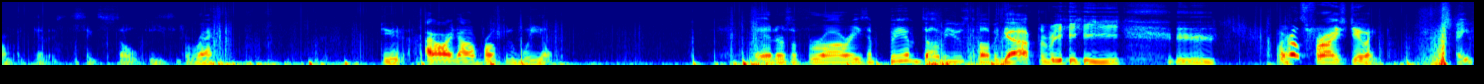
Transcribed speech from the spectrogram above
Oh, my goodness, this thing's so easy to wreck. Dude, I already got a broken wheel. And there's a Ferrari. A BMW's coming after me. what else Ferrari's doing? You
